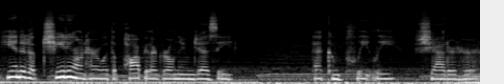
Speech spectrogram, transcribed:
He ended up cheating on her with a popular girl named Jessie. That completely shattered her.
